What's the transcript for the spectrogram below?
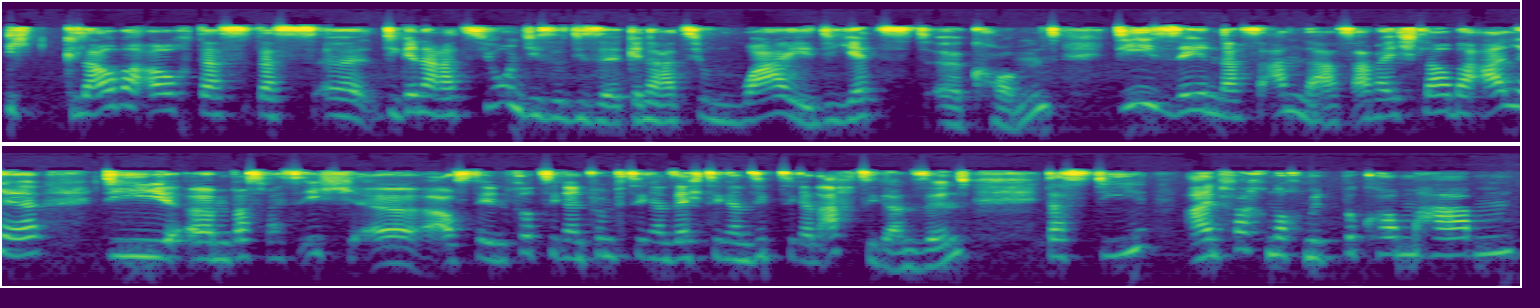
ich glaube auch, dass, dass äh, die Generation, diese, diese Generation Y, die jetzt äh, kommt, die sehen das anders. Aber ich glaube, alle, die, ähm, was weiß ich, äh, aus den 40ern, 50ern, 60ern, 70ern, 80ern sind, dass die einfach noch mitbekommen haben,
